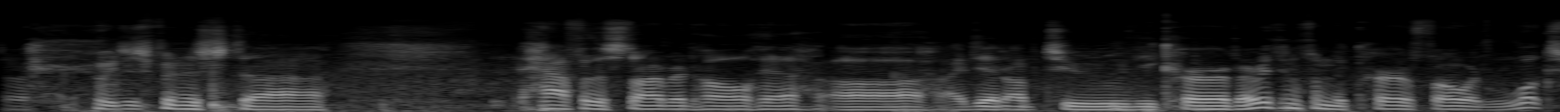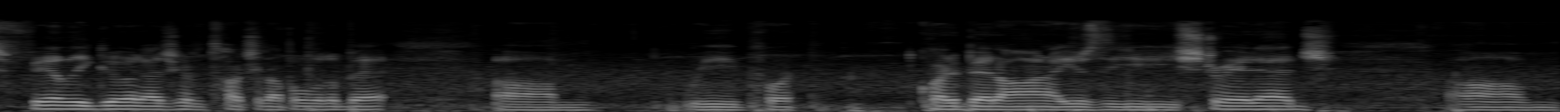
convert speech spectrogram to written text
So we just finished uh, half of the starboard hull here. Uh, I did up to the curve. Everything from the curve forward looks fairly good. I just got to touch it up a little bit. Um, we put quite a bit on. I used the straight edge. Um,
